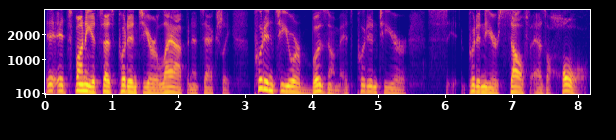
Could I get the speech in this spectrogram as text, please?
it's funny it says put into your lap and it's actually put into your bosom. It's put into your put into yourself as a whole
